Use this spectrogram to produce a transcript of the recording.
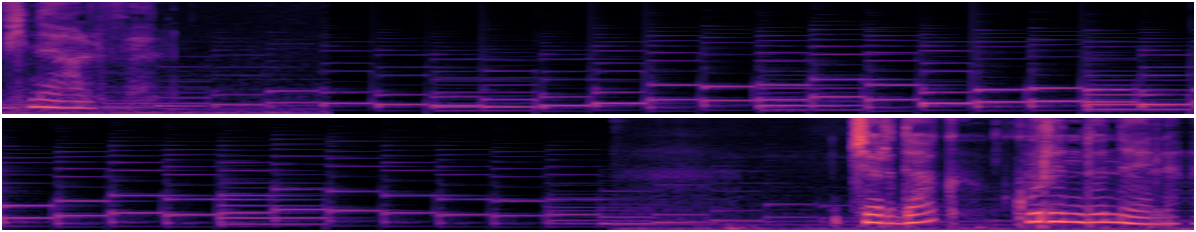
vine altfel. Cerdac cu rândunele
